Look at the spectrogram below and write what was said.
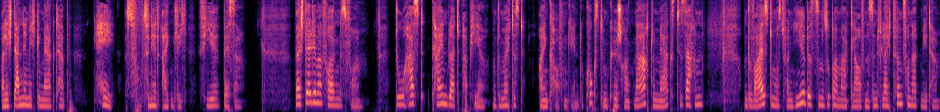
weil ich dann nämlich gemerkt habe, hey, es funktioniert eigentlich viel besser. Weil stell dir mal Folgendes vor. Du hast kein Blatt Papier und du möchtest einkaufen gehen. Du guckst im Kühlschrank nach, du merkst die Sachen und du weißt, du musst von hier bis zum Supermarkt laufen. Das sind vielleicht 500 Meter.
